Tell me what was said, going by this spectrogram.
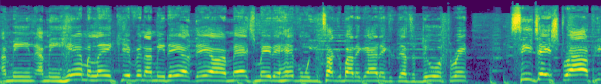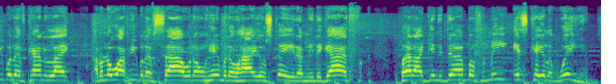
I mean, I mean him and Lane Kiffin. I mean, they are they are a match made in heaven when you talk about a guy that, that's a dual threat. C.J. Stroud, people have kind of like I don't know why people have soured on him at Ohio State. I mean, the guys flat I get it done, but for me, it's Caleb Williams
